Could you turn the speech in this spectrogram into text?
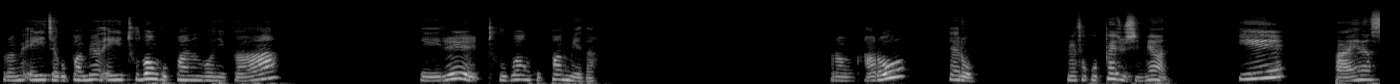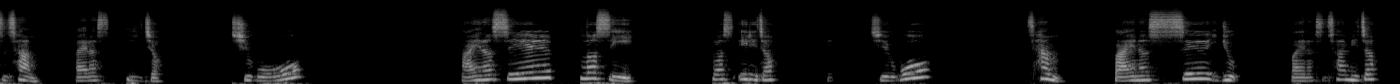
그러면 a 제곱하면 a 두 번 곱하는 거니까 a를 두 번 곱합니다. 그럼 가로, 세로. 그래서 곱해주시면 1, 마이너스 3, 마이너스 2죠. 지고 마이너스 1 플러스 2 플러스 1이죠. 네. 지우고 3 마이너스 6 마이너스 3이죠.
